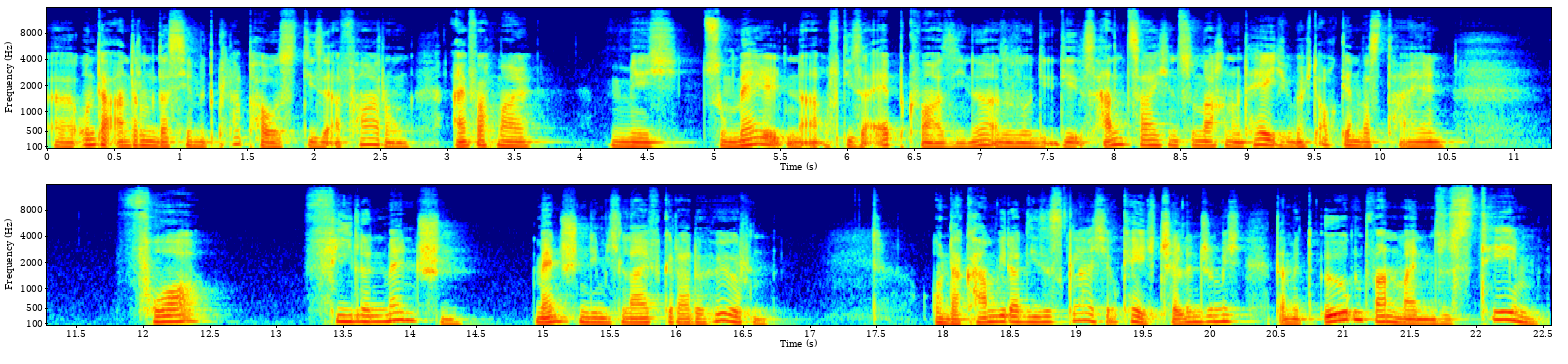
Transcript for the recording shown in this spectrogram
äh, unter anderem das hier mit Clubhouse, diese Erfahrung. Einfach mal mich zu melden auf dieser App quasi, ne? also so die, dieses Handzeichen zu machen und hey, ich möchte auch gern was teilen vor vielen Menschen. Menschen, die mich live gerade hören. Und da kam wieder dieses Gleiche. Okay, ich challenge mich, damit irgendwann mein System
